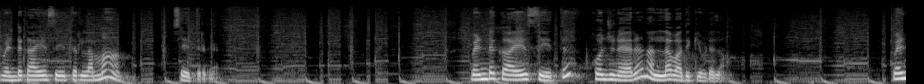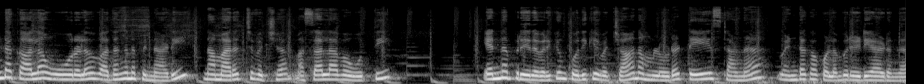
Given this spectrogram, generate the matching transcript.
வெண்டைக்காயை சேர்த்துடலாமா? சேர்த்துருங்க. வெண்டைக்காயை சேர்த்து கொஞ்ச நேரம் நல்லா வதக்கி விடலாம். வெண்டைக்காலாம் ஓரளவு வதங்கின பின்னாடி நாம் அரைச்சி வச்ச மசாலாவை ஊற்றி எண்ணெய் பிரியற வரைக்கும் கொதிக்க வச்சா நம்மளோட டேஸ்டான வெண்டைக்காய் குழம்பு ரெடி ஆகிடுங்க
